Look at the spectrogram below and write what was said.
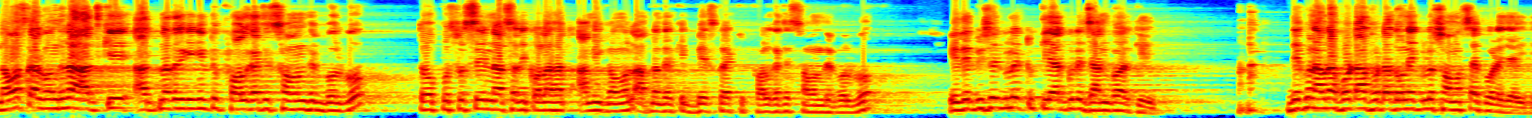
নমস্কার বন্ধুরা, আজকে আপনাদেরকে কিন্তু ফল গাছের সম্বন্ধে বলব। তো পুষ্পশ্রী নার্সারি কলাহাট আমি কমল আপনাদেরকে বেশ কয়েকটি ফল গাছের সম্বন্ধে বলব। এদের বিষয়গুলো একটু ক্লিয়ার করে জানব আর কি। দেখুন, আমরা হঠাৎ হঠাৎ অনেকগুলো সমস্যায় পড়ে যাই।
